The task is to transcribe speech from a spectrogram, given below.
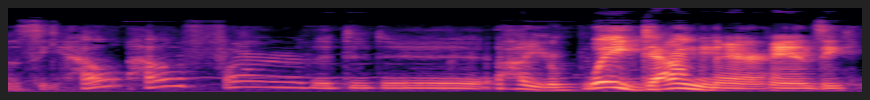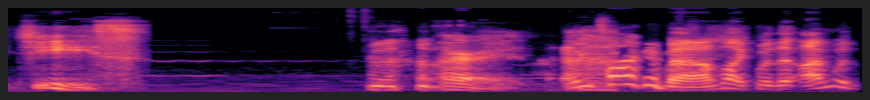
Let's see. How how far? The, the, the- oh, you're way down there, Hansy. Jeez. All right. what are you talking about? I'm like with I'm with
